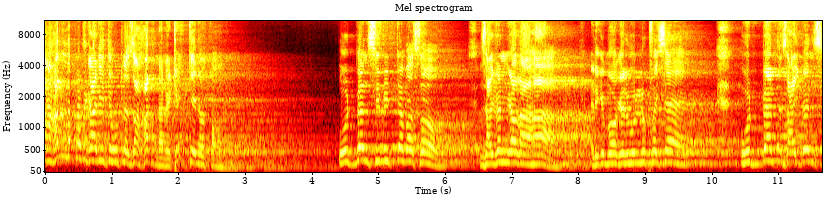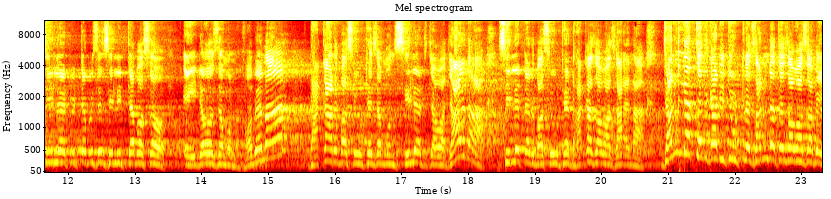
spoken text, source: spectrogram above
জাহান্নামের গাড়িতে উঠলে জাহান্নামে, ঠিক কেনা কম উঠবেন সিমিটটা বাস, যাইবেন গা রাহা এটা কি বগের উল্লুক পাইছে? উঠবেন, যাইবেন সিলেট উঠতে বসে সিলেটটা বাস। এইটাও যেমন হবে না, ঢাকার বাসে উঠে যেমন সিলেট যাওয়া যায় না, সিলেটের বাসে উঠে ঢাকা যাওয়া যায় না। জান্নাতের গাড়িতে উঠলে জান্নাতে যাওয়া যাবে,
